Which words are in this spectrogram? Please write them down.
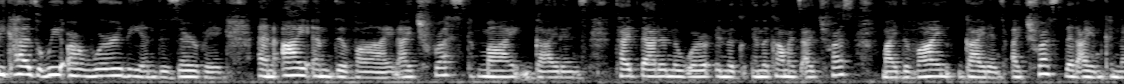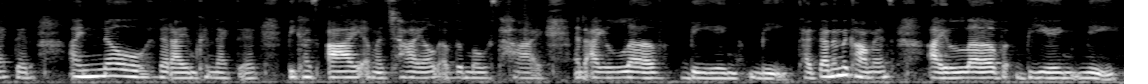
because we are worthy and deserving and I am divine. I trust my guidance. Type that in the word in the in the comments. I trust my divine guidance. I trust that I am connected. I know that I am connected because I am a child of the most high and I love being me. Type that in the comments. I love being me.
